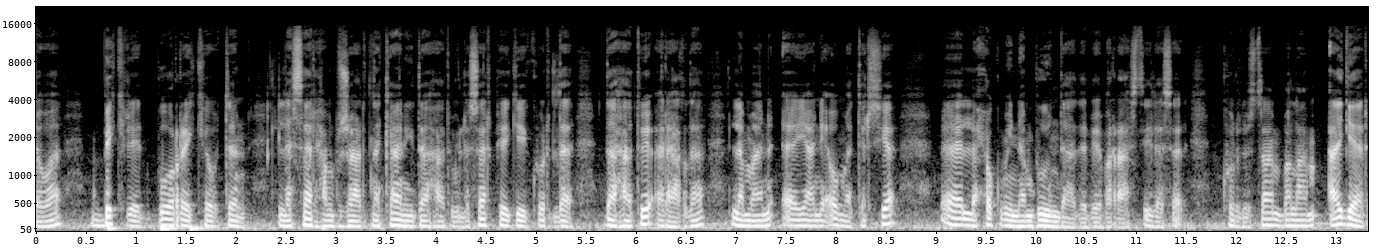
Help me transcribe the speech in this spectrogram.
لەوە، بکرێت بۆ رێککەوتن لەسەر هەڵبژاردنەکانی داهاتوو و لەسەر پێگەی کورد لە داهاتووی عێراقدا، لەمان یانی ئەو مەترسیە لە حوکمی نەمبووندا دەبێ بە راستی لەسەر کوردستان، بەڵام ئەگەر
